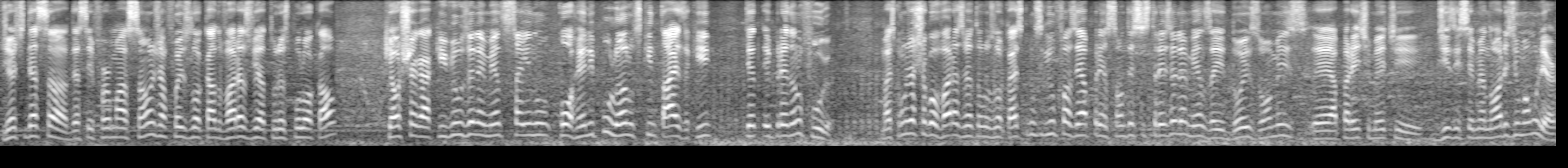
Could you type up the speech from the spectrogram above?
Diante dessa, dessa informação, já foi deslocado várias viaturas para o local, que ao chegar aqui viu os elementos saindo, correndo e pulando os quintais aqui, empreendendo fuga. Mas como já chegou várias viaturas locais, conseguimos fazer a apreensão desses três elementos aí. Dois homens, é, aparentemente dizem ser menores e uma mulher.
